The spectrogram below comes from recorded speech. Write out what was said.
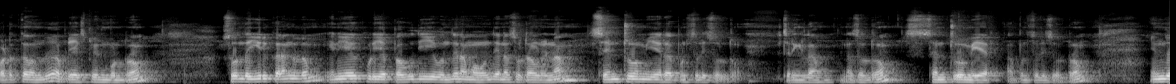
படத்தை வந்து அப்படியே எக்ஸ்பிளைன் பண்ணுறோம் ஸோ இந்த இரு கரங்களும் இணையக்கூடிய பகுதியை வந்து நம்ம வந்து என்ன சொல்கிறோம் அப்படின்னா சென்ட்ரோமியர் அப்படின்னு சொல்லி சொல்கிறோம் சரிங்களா? என்ன சொல்கிறோம் சென்ட்ரோமியர் அப்படின்னு சொல்லி சொல்கிறோம் இந்த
